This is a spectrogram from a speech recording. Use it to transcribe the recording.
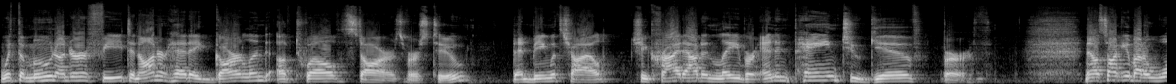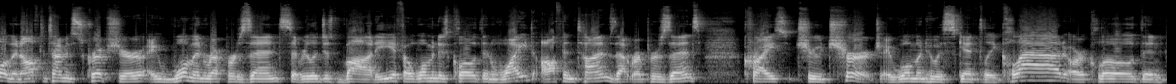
with the moon under her feet, and on her head a garland of twelve stars. Verse 2. Then, being with child, she cried out in labor and in pain to give birth. Now, it's talking about a woman. Oftentimes in Scripture, a woman represents a religious body. If a woman is clothed in white, oftentimes that represents Christ's true church. A woman who is scantily clad or clothed in,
